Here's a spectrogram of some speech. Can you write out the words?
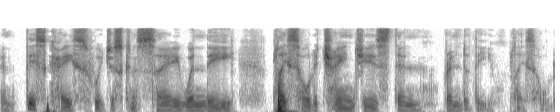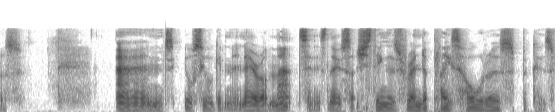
in this case, we're just going to say when the placeholder changes, then render the placeholders. And you'll see we're getting an error on that, and there's no such thing as render placeholders because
